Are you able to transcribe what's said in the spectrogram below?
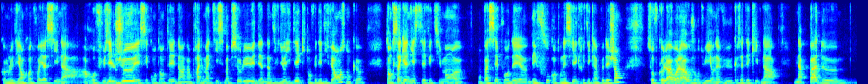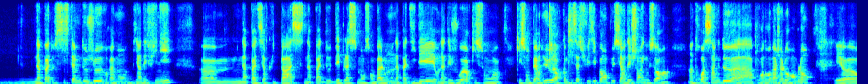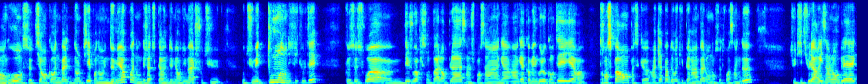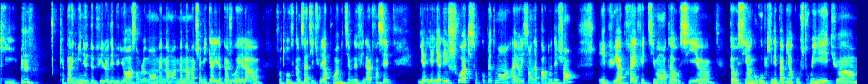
comme le dit encore une fois Yacine, a, refusé le jeu et s'est contenté d'un pragmatisme absolu et d'individualité qui t'ont fait des différences. Donc, tant que ça gagnait, c'était effectivement, euh, on passait pour des, euh, des fous quand on essayait de critiquer un peu des champs. Sauf que là, voilà, aujourd'hui, on a vu que cette équipe n'a pas de n'a pas de système de jeu vraiment bien défini, euh, n'a pas de circuit de passe, n'a pas de déplacement sans ballon, n'a pas d'idée. On a des joueurs qui sont qui sont perdus. Alors comme si ça suffisait pas, en plus, hier Deschamps, il nous sort un, un 3-5-2 à- pour rendre hommage à Laurent Blanc. Et euh, en gros, on se tire encore une balle dans le pied pendant une demi-heure, quoi. Donc déjà, tu perds une demi-heure du match où tu où tu mets tout le monde en difficulté que ce soit euh, des joueurs qui sont pas à leur place. hein, je pense à un gars, comme N'Golo Kanté hier, transparent parce que incapable de récupérer un ballon dans ce 3-5-2. Tu titularises un Langlais qui n'a pas une minute depuis le début du rassemblement, même un, même un match amical, il n'a pas joué et là, euh, se retrouve comme ça titulaire pour un huitième de finale. Enfin, c'est il y, a, des choix qui sont complètement ahurissants de la part de Deschamps. Et puis après, effectivement, tu as aussi, euh, aussi un groupe qui n'est pas bien construit. Tu as,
